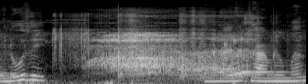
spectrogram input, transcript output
ไม่รู้สิทางใดสักทางหนึ่งมั้ง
